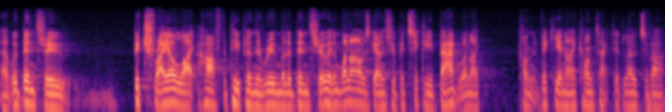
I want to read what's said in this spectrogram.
uh, we've been through betrayal like half the people in the room will have been through. And when I was going through particularly bad, when I Vicky and I contacted loads of our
